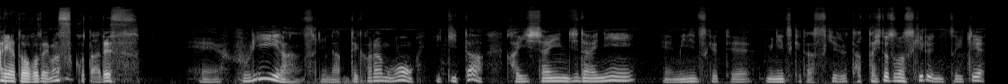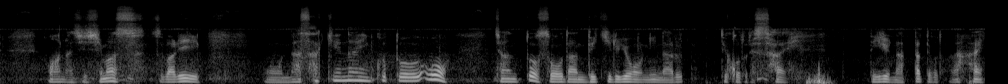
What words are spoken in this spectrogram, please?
ありがとうございます。コタです、えフリーランスになってからも生きた会社員時代に身につけて身につけたスキルたった一つのスキルについてお話しします。つまりもう情けないことをちゃんと相談できるようになるってことです。はい。できるようになったってことかな。はい。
